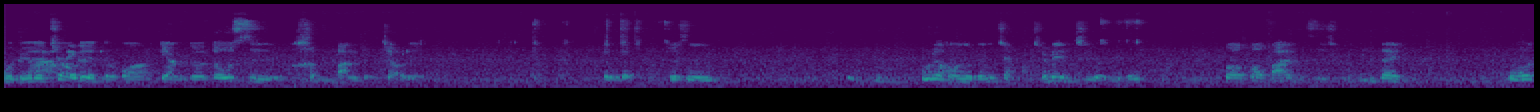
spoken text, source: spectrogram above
我觉得教练的话，两个都是很棒的教练。真的就是，乌勒红有跟你讲嘛？前面几轮都不知道不知道发生什么事情，一直在。我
